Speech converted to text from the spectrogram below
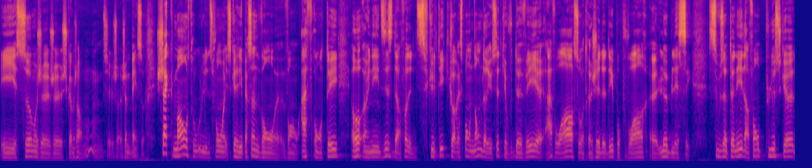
Et ça, moi, je, suis comme genre, hmm, j'aime bien ça. Chaque monstre ou du fond, ce que les personnes vont, euh, vont affronter a un indice de, de difficulté qui correspond au nombre de réussites que vous devez euh, avoir sur votre jet de dés pour pouvoir euh, le blesser. Si vous obtenez, dans le fond, plus que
